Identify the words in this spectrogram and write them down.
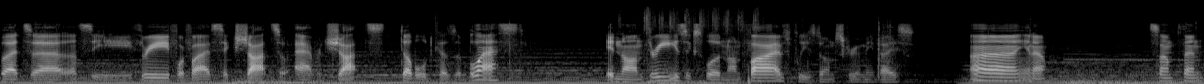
But uh, let's see, three, four, five, six shots, so average shots, doubled because of blast. Hitting on threes, exploding on fives. Please don't screw me, dice. Uh, you know, something.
